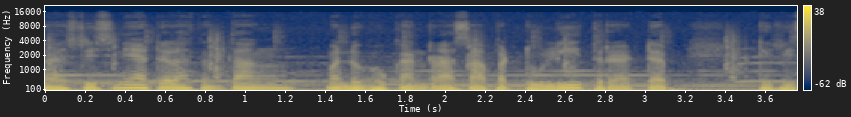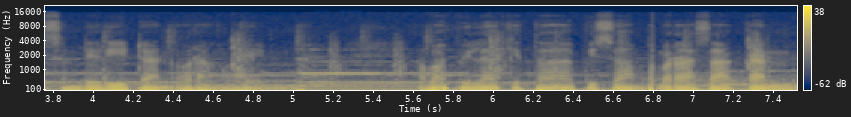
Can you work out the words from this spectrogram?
bahas di sini adalah tentang menumbuhkan rasa peduli terhadap diri sendiri dan orang lain. Apabila kita bisa merasakan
